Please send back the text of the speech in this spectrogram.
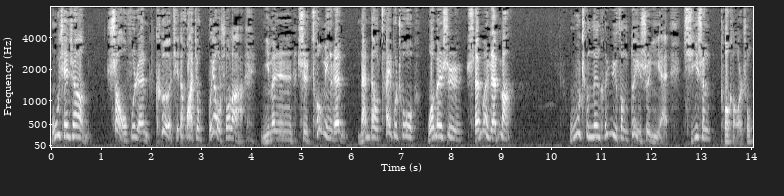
吴先生。”少夫人，客气的话就不要说了。你们是聪明人，难道猜不出我们是什么人吗？吴承恩和玉凤对视一眼，齐声脱口而出：“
